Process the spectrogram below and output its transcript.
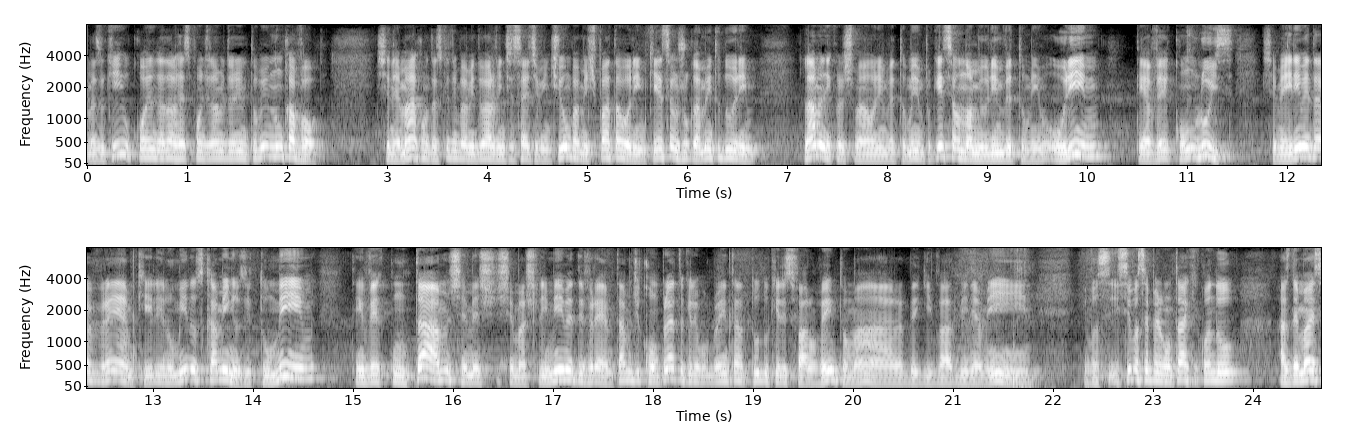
mas o que o Kohen Gadol responde em nome do Urim Tumim nunca volta. Shenemar, como está escrito em Bamidbar 27 e 21, Bamishpat Urim, que esse é o julgamento do Urim. Lama Nikroshma Urim Vetumim, porque esse é o nome Urim Vetumim. Urim tem a ver com luz. Shemeirim Edavreem, que ele ilumina os caminhos. E Tumim tem a ver com Tam, Shemashlimim Edavreem. Tam de completo, que ele complementa tudo que eles falam. Vem tomar, Begivad Binyamin. E, você, e se você perguntar que quando as demais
